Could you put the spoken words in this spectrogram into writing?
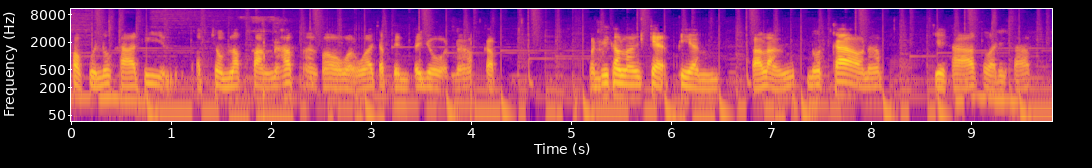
ขอบคุณลูกค้าที่รับชมรับฟังนะครับอ่าก็หวังว่าจะเป็นประโยชน์นะครับกับคนที่กำลังแกะเปลี่ยนฝาหลังโน้ต9นะครับโอเคครับสวัสดีครับ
